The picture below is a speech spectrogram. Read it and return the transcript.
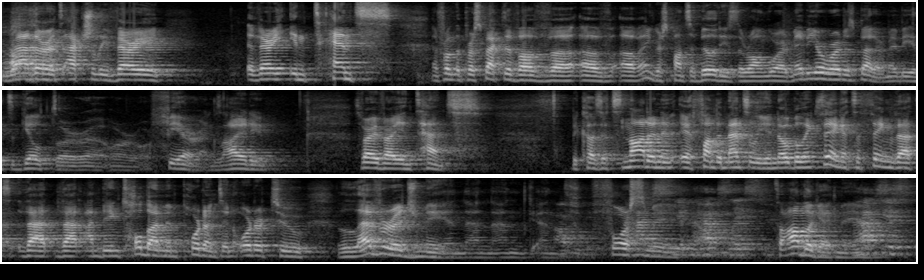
Rather, it's actually very, a very intense, and from the perspective of, uh, of, of, I think responsibility is the wrong word. Maybe your word is better. Maybe it's guilt or, uh, or, or fear, anxiety. It's very, very intense because it's not an, a fundamentally ennobling thing. It's a thing that, that, that I'm being told I'm important in order to leverage me and, and, and, and force perhaps, me yeah, to obligate me. Perhaps yes,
